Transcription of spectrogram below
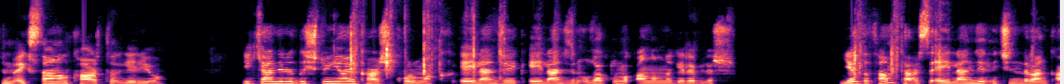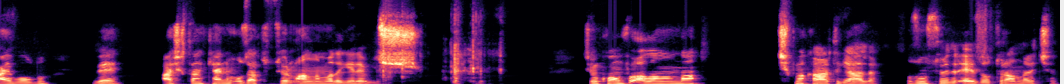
Şimdi external kartı geliyor. Ya kendini dış dünyaya karşı korumak, eğlence, eğlenceden uzak durmak anlamına gelebilir. Ya da tam tersi eğlencenin içinde ben kayboldum ve aşktan kendimi uzak tutuyorum anlamına da gelebilir. Şimdi konfor alanından çıkma kartı geldi. Uzun süredir evde oturanlar için,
